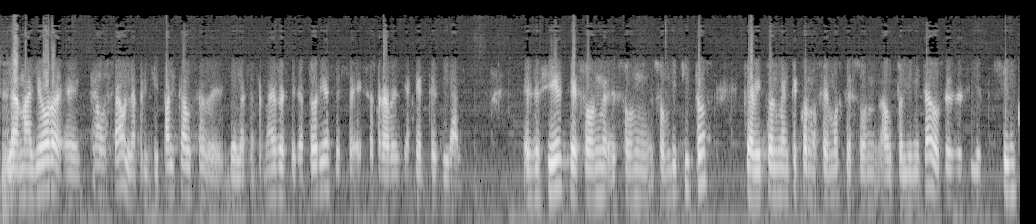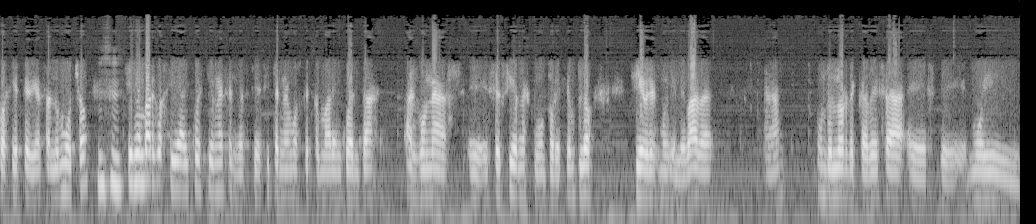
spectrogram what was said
la mayor eh, causa o la principal causa de, las enfermedades respiratorias es, a través de agentes virales. Es decir, que son, son, son bichitos que habitualmente conocemos que son autolimitados, es decir, 5 a 7 días a lo mucho. Sin embargo, sí hay cuestiones en las que sí tenemos que tomar en cuenta algunas eh, excepciones, como por ejemplo fiebres muy elevadas, un dolor de cabeza este, muy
